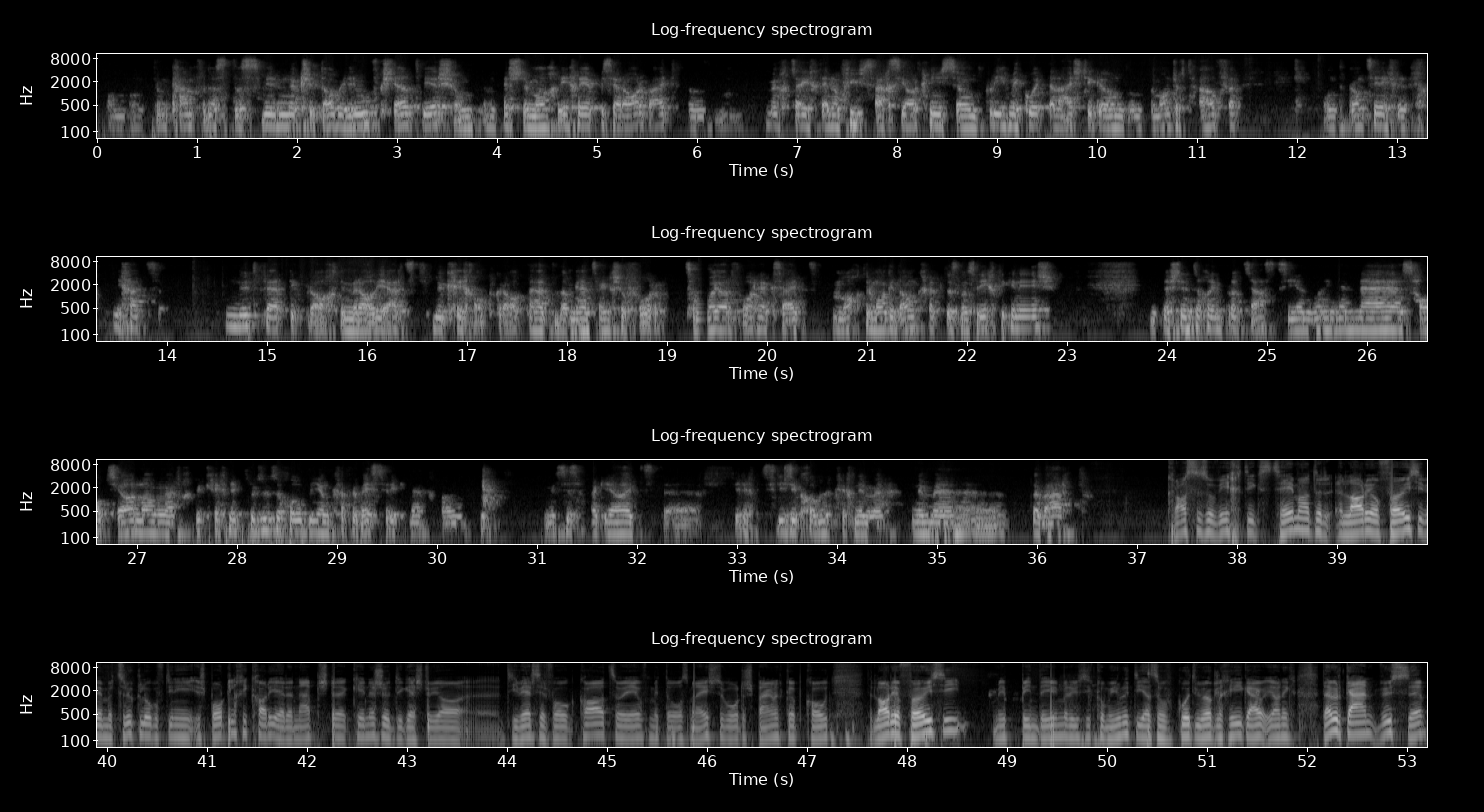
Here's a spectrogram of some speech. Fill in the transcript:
um, um, um kämpfen, dass, dass du am nächsten Tag wieder aufgestellt wirst und, und hast dann mal ein etwas erarbeitet und möchtest eigentlich dann noch 5, 6 Jahre geniessen und gleich mit guten Leistungen und, und der Mannschaft helfen. Und ganz ehrlich, ich, ich hätte es nicht fertig gebracht, wenn mir alle Ärzte wirklich abgeraten hätten. Wir haben es eigentlich schon vor, zwei Jahren vorher gesagt, mach dir mal Gedanken, ob das noch das Richtige ist. Das war dann so ein, Prozess, gewesen, wo ich dann äh, ein halbes Jahr lang einfach wirklich nicht rausgekommen bin und keine Verbesserung gemerkt habe. Ich muss sagen, ja, jetzt äh, vielleicht das Risiko wirklich nicht mehr, nicht mehr äh, wert. Krass, so wichtiges Thema. Der Lario Feusi, wenn wir zurückschauen auf deine sportliche Karriere, nebst der Kinderschüttung hast du ja äh, diverse Erfolge gehabt, 2011 mit der Meister geworden, Spengler Cup geholt. Der Lario Feusi, wir binden immer unsere Community also gut wie möglich ein, Janik, der würde gerne wissen,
